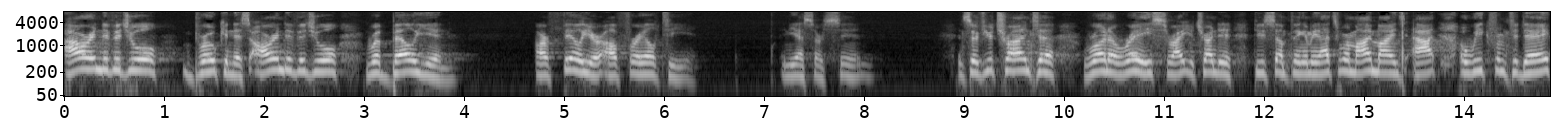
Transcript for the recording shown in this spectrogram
our individual brokenness, our individual rebellion, our failure, our frailty, and yes, our sin. And so if you're trying to run a race, right, you're trying to do something, I mean, that's where my mind's at. A week from today,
